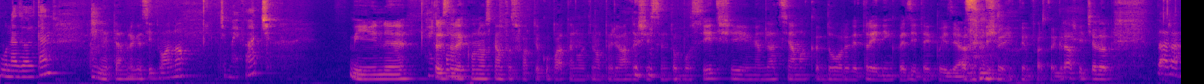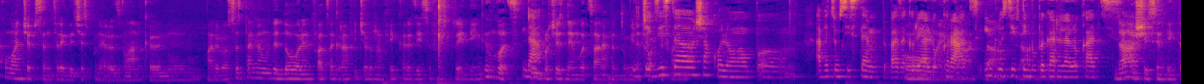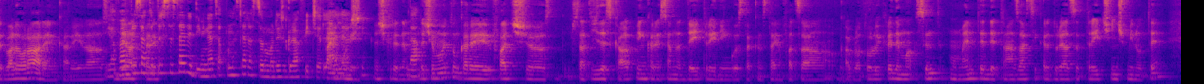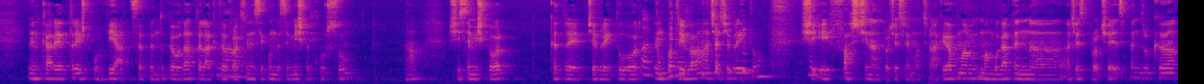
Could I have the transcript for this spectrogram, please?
Bună, Zoltan! Bine te-am regăsit, Oana. Ce mai faci? Bine. Hai Trebuie să recunosc că am fost foarte ocupată în ultima perioadă și sunt obosit și mi-am dat seama că două ore de trading pe zi te epuizează direct în fața graficelor. Dar acum încep să înțeleg de ce spune Răzvan că nu are rost să stai mai mult de două ore în fața graficelor în fiecare zi să faci trading. Învăț. Da. un proces de învățare pentru mine. Deci există fain. și acolo, uh, aveți un sistem pe baza oh căruia lucrați, God, da, inclusiv da, timpul da, pe care le alocați. Da, să... și sunt intervale orare în care el a Eu aveam impresia care... că trebuie să stai de dimineața până seara să urmărești graficele Ai alea și... Deci credem. Da. Deci în momentul în care faci uh, strategii de scalping, care înseamnă day trading-ul ăsta când stai în fața calculatorului, credem, sunt momente de tranzacții care durează 3-5 minute în care trăiești o viață, pentru că odată la câteva wow. fracțiuni de secundă se mișcă cursul da? și se mișcă ori către ce vrei tu, ori, ori împotriva a ceea ce vrei tu. și e fascinant procesul emoțional. Că eu acum m-am, m-am băgat în uh, acest proces pentru că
